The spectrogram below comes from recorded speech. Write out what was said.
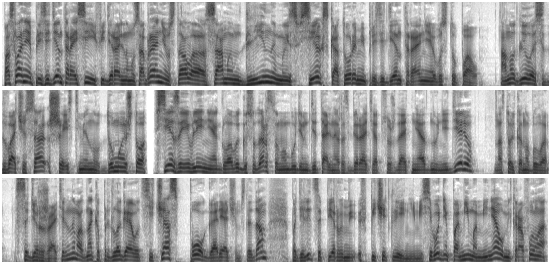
Послание президента России Федеральному собранию стало самым длинным из всех, с которыми президент ранее выступал. Оно длилось 2 часа 6 минут. Думаю, что все заявления главы государства мы будем детально разбирать и обсуждать не одну неделю. Настолько оно было содержательным, однако предлагаю вот сейчас по горячим следам поделиться первыми впечатлениями. Сегодня помимо меня у микрофона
